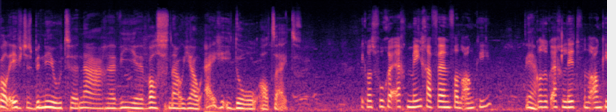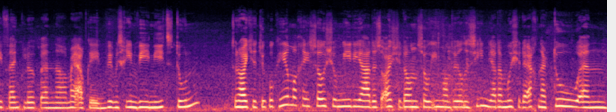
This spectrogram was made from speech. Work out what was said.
wel eventjes benieuwd eh, naar eh, wie eh, was nou jouw eigen idool altijd? ik was vroeger echt mega fan van Ankie. Ja. Ik was ook echt lid van de Ankie fanclub. En, eh, maar ja, oké, wie- misschien wie niet toen. Toen had je natuurlijk ook helemaal geen social media. Dus als je dan zo iemand wilde zien, ja, dan moest je er echt naartoe. En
